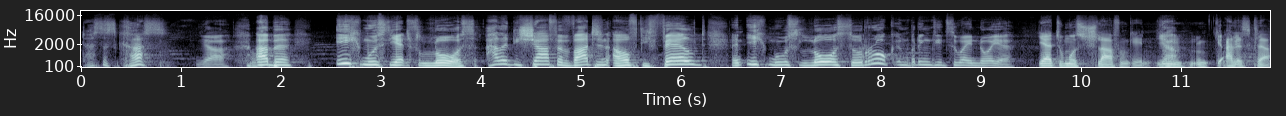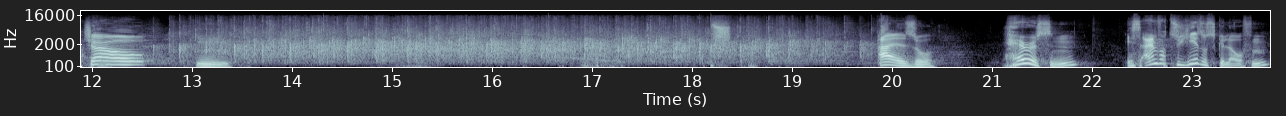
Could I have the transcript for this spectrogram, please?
Das ist krass. Ja, aber ich muss jetzt los. Alle die Schafe warten auf die Feld und ich muss los zurück und bringe die zu einem neuen. Ja, du musst schlafen gehen. Ja. Hm, alles klar. Ciao. Also, Harrison ist einfach zu Jesus gelaufen,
